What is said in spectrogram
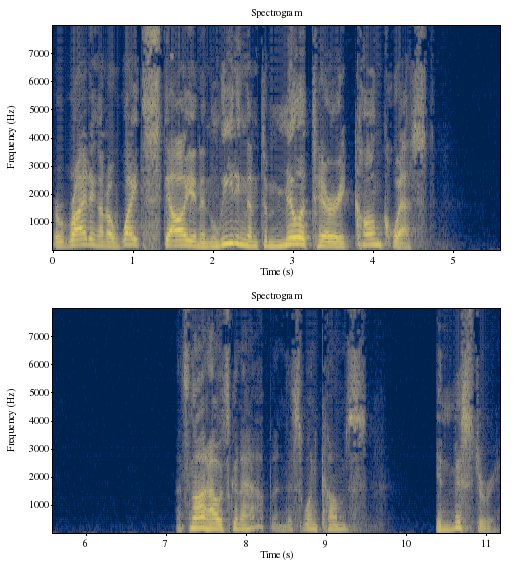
or riding on a white stallion and leading them to military conquest. That's not how it's going to happen. This one comes in mystery.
